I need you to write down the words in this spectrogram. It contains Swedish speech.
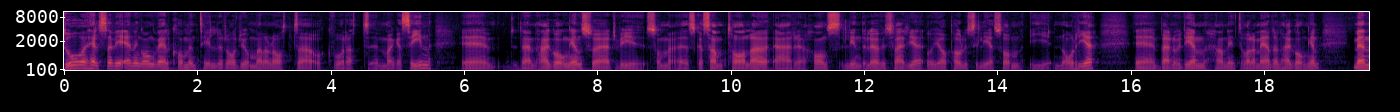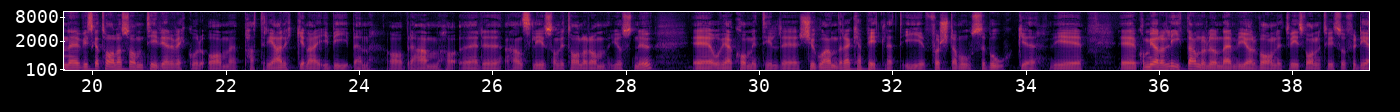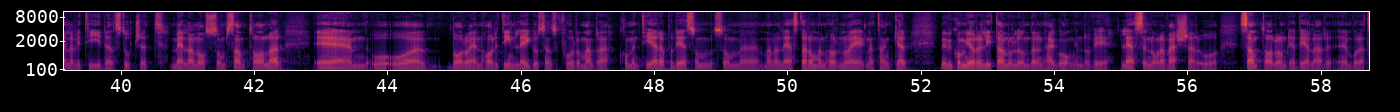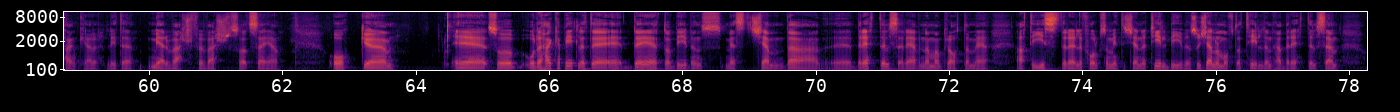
Då hälsar vi än en gång välkommen till Radio Maranata och vårt eh, magasin. Eh, den här gången så är vi som eh, ska samtala är Hans Lindelöv i Sverige och jag Paulus Eliasson i Norge. Berno Widén hann inte vara med den här gången. Men vi ska tala som tidigare veckor om patriarkerna i Bibeln. Abraham är det hans liv som vi talar om just nu. Eh, och vi har kommit till det 22 kapitlet i första Mosebok. Eh, vi eh, kommer göra lite annorlunda än vi gör vanligtvis. Vanligtvis så fördelar vi tiden stort sett mellan oss som samtalar. Eh, och, och, var och en har ett inlägg och sen så får de andra kommentera på det som, som eh, man har läst där om man har några egna tankar. Men vi kommer göra lite annorlunda den här gången då vi läser några versar och samtalar om det, delar eh, våra tankar lite mer vers för vers så att säga. Och eh, Eh, så, och det här kapitlet är, det är ett av Bibelns mest kända eh, berättelser. Även när man pratar med ateister eller folk som inte känner till Bibeln så känner de ofta till den här berättelsen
